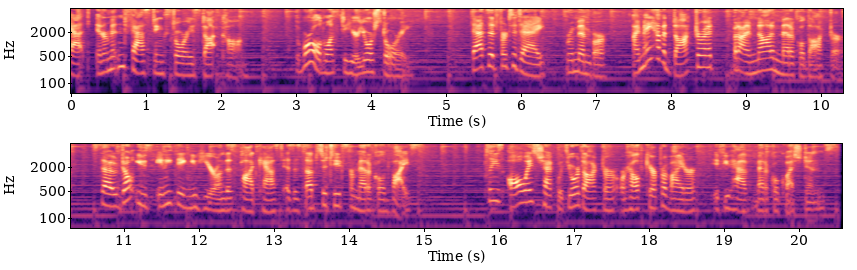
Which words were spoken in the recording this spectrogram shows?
at intermittentfastingstories.com. The world wants to hear your story. That's it for today. Remember, I may have a doctorate, but I'm not a medical doctor. So don't use anything you hear on this podcast as a substitute for medical advice. Please always check with your doctor or healthcare provider if you have medical questions.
